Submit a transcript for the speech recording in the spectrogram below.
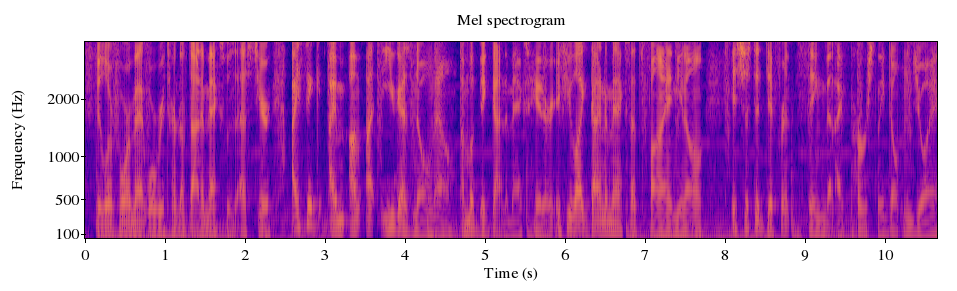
filler format where we turned off Dynamax was S tier. I think I'm, I'm I, you guys know now, I'm a big Dynamax hater. If you like Dynamax, that's fine, you know. It's just a different thing that I personally don't enjoy.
